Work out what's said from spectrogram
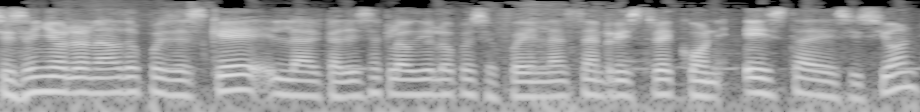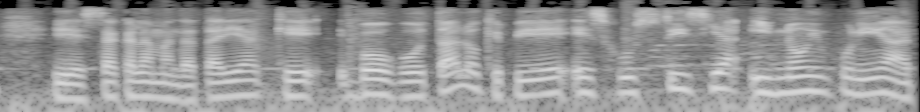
Sí, señor Leonardo, pues es que la alcaldesa Claudia López se fue en lanza en ristre con esta decisión y destaca la mandataria que Bogotá lo que pide es justicia y no impunidad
